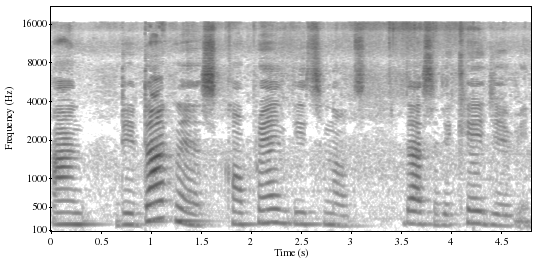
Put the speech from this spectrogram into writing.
and the darkness comprehend it not. That's in the KJV.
